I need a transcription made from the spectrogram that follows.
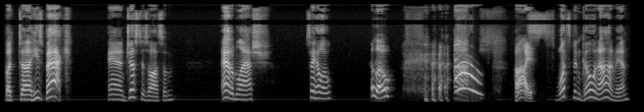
but uh, he's back and just as awesome. Adam Lash, say hello. Hello. Oh, Hi. What's been going on, man?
